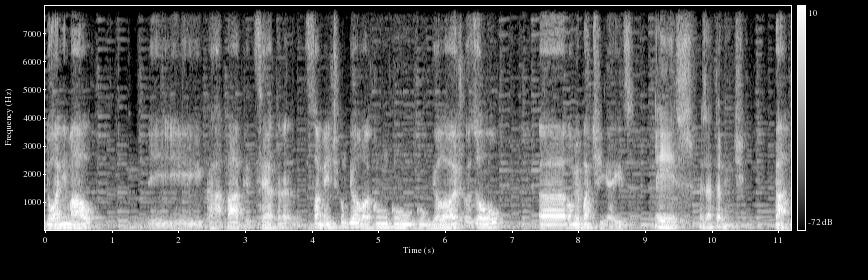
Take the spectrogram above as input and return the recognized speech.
do animal, e, e carrapato, etc., somente com, biolo com, com, com biológicos ou uh, homeopatia, é isso? Isso, exatamente. Tá.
